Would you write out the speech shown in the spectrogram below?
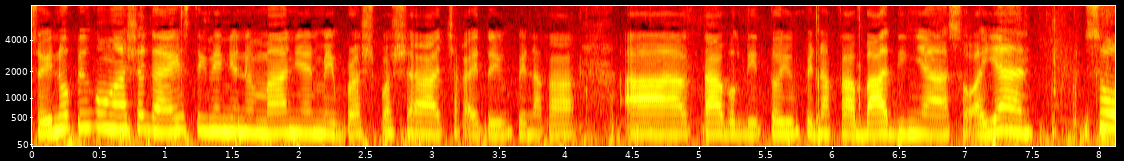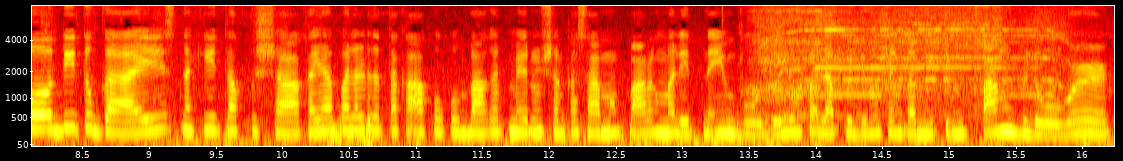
So inopin ko nga siya guys, tingnan nyo naman yan, may brush pa siya, at saka ito yung pinaka, ah, tawag dito, yung pinaka body niya. So ayan. So dito guys, nakita ko siya, kaya pala natataka ako kung bakit meron siyang kasamang parang malit na imbudo. Yung pala pwede mo siyang gamitin pang blower.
